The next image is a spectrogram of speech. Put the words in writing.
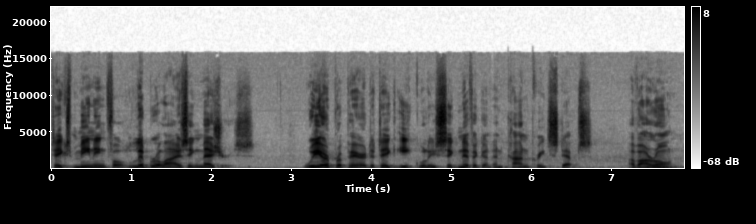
takes meaningful liberalizing measures, we are prepared to take equally significant and concrete steps of our own.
